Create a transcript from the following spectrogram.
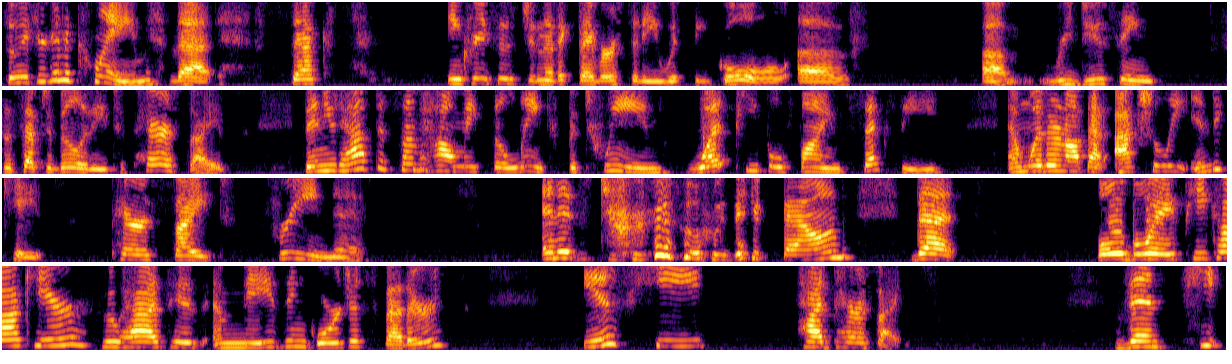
So if you're going to claim that sex increases genetic diversity with the goal of um, reducing susceptibility to parasites, then you'd have to somehow make the link between what people find sexy and whether or not that actually indicates parasite freeness. And it's true. they found that old boy peacock here, who has his amazing, gorgeous feathers, if he had parasites, then he,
